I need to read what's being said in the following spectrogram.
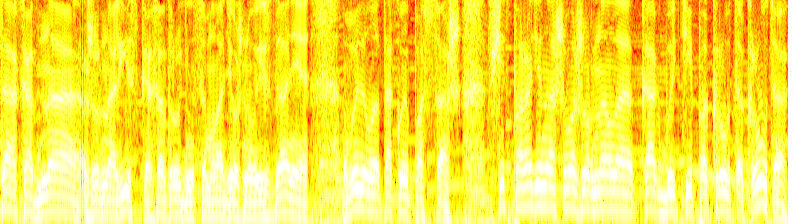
Так, одна журналистка, сотрудница молодежного издания, выдала такой пассаж. В хит-параде нашего журнала «Как бы типа круто-круто»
